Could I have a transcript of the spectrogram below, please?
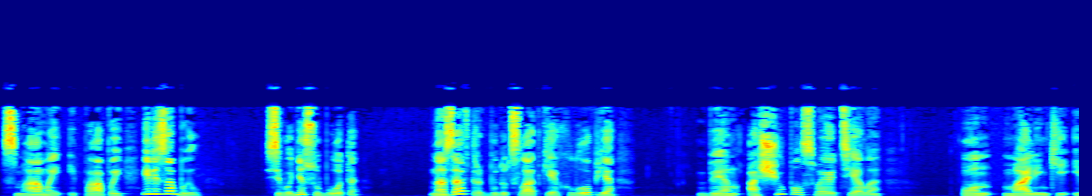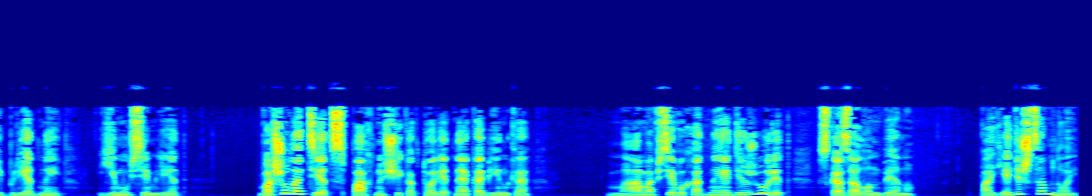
С мамой и папой. Или забыл? Сегодня суббота. На завтрак будут сладкие хлопья. Бен ощупал свое тело. Он маленький и бледный, ему семь лет. Вошел отец, пахнущий, как туалетная кабинка. «Мама все выходные дежурит», — сказал он Бену. «Поедешь со мной?»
